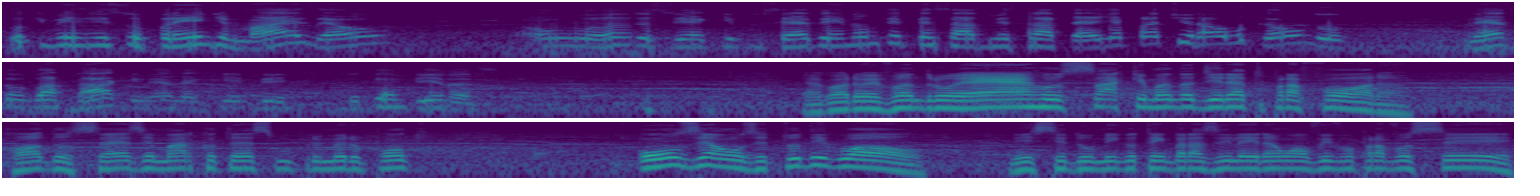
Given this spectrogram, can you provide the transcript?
O que me, me surpreende mais é o, é o Anderson e a equipe do César ainda não ter pensado uma estratégia para tirar o Lucão do, né, do, do ataque né, da equipe do Campinas. E agora o Evandro erra o saque manda direto para fora. Roda o César e marca o 11 ponto. 11 a 11, tudo igual. Nesse domingo tem Brasileirão ao vivo para você.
